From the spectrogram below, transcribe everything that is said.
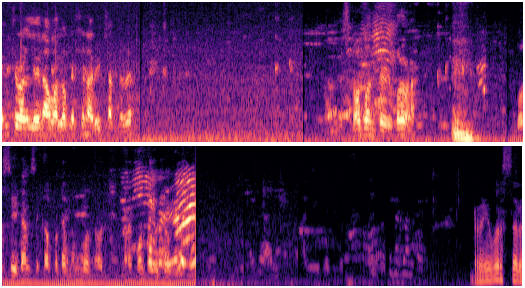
ನಿಮಿಷಗಳಲ್ಲಿ ನಾವು ಲೊಕೇಶನ್ ರೀಚ್ ಆಗ್ತೇವೆ. ಸ್ಟಾಪ್ ಅಂತ ಹೇಳ್ಕೊಳ್ಳೋಣ ಬಸ್ ಈ ಟೈಮ್ ಸಿಕ್ಕಾಪಟ್ಟೆ ಮುಂದೆ ಬಂದು ನೋಡಿ. ನಡ್ಕೊಂಡು ಡ್ರೈವರ್ ಸರ್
